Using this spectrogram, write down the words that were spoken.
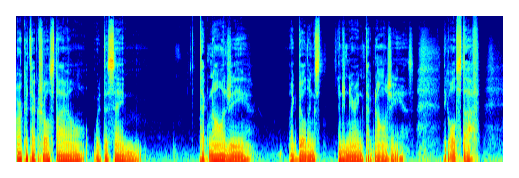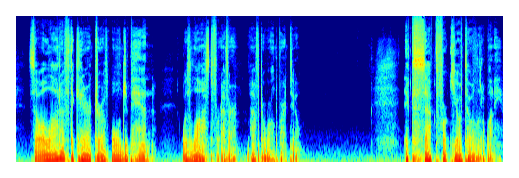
architectural style, with the same technology, like buildings engineering technology as the old stuff. So a lot of the character of old Japan was lost forever after World War II. Except for Kyoto, little bunny.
